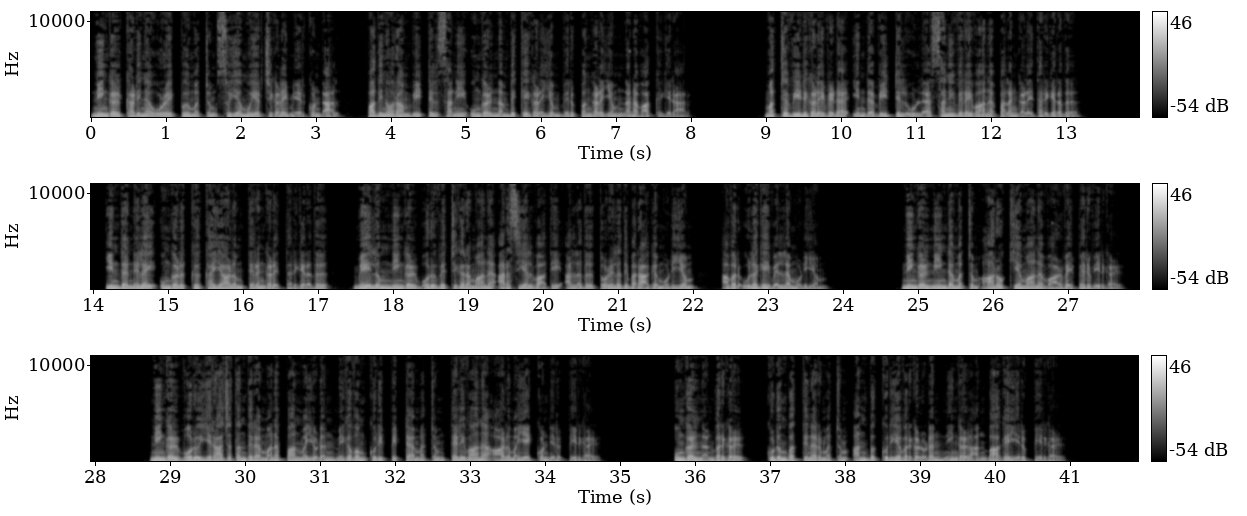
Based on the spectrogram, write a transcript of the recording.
நீங்கள் கடின உழைப்பு மற்றும் சுய முயற்சிகளை மேற்கொண்டால் பதினோராம் வீட்டில் சனி உங்கள் நம்பிக்கைகளையும் விருப்பங்களையும் நனவாக்குகிறார். மற்ற வீடுகளை விட இந்த வீட்டில் உள்ள சனி விரைவான பலன்களை தருகிறது. இந்த நிலை உங்களுக்கு கையாளும் திறங்களைத் தருகிறது மேலும் நீங்கள் ஒரு வெற்றிகரமான அரசியல்வாதி அல்லது தொழிலதிபராக முடியும் அவர் உலகை வெல்ல முடியும். நீங்கள் நீண்ட மற்றும் ஆரோக்கியமான வாழ்வை பெறுவீர்கள். நீங்கள் ஒரு இராஜதந்திர மனப்பான்மையுடன் மிகவும் குறிப்பிட்ட மற்றும் தெளிவான ஆளுமையைக் கொண்டிருப்பீர்கள். உங்கள் நண்பர்கள் குடும்பத்தினர் மற்றும் அன்புக்குரியவர்களுடன் நீங்கள் அன்பாக இருப்பீர்கள்.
